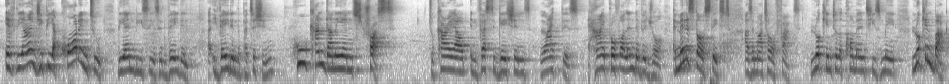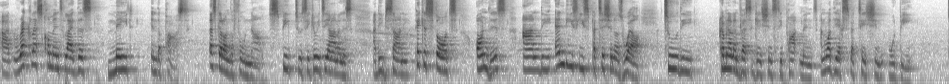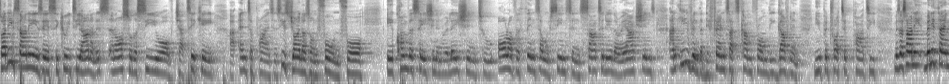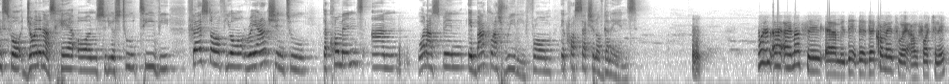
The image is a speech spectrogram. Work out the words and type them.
If the IGP, according to the NDC, is evading, uh, evading the petition, who can Ghanaians trust to carry out investigations like this? A high profile individual, a minister of state, as a matter of fact look into the comments he's made, looking back at reckless comments like this made in the past. Let's get on the phone now. Speak to security analyst Adib Sani, pick his thoughts on this and the NDC's petition as well to the Criminal Investigations Department and what the expectation would be. So Adib Sani is a security analyst and also the CEO of Jatikay uh, Enterprises. He's joined us on phone for a conversation in relation to all of the things that we've seen since Saturday, the reactions, and even the defense that's come from the governing New Patriotic Party. Mr. Sani, many thanks for joining us here on Studios 2 TV. First off, your reaction to the comments and what has been a backlash really from a cross section of Ghanaians. Well, I, I must say um, the, the, the, comments were unfortunate.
